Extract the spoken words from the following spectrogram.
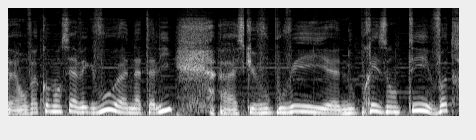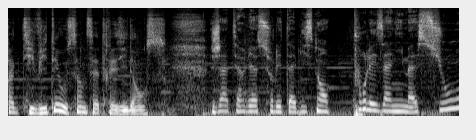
On va commencer avec vous, euh, Nathalie. Euh, est-ce que vous pouvez euh, nous présenter votre activité au sein de cette résidence? J'interviens sur l'établissement pour les animations,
